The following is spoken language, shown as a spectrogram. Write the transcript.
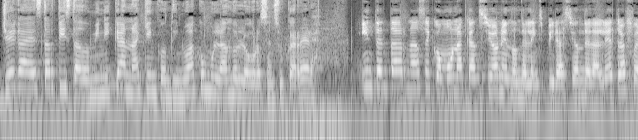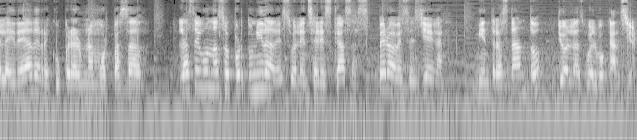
llega esta artista dominicana quien continúa acumulando logros en su carrera. Intentar nace como una canción en donde la inspiración de la letra fue la idea de recuperar un amor pasado. Las segundas oportunidades suelen ser escasas, pero a veces llegan. Mientras tanto, yo las vuelvo canción.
